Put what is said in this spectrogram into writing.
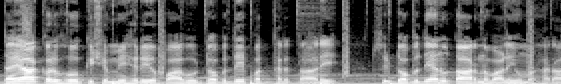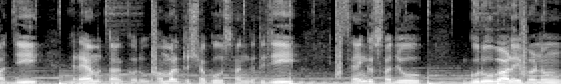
ਦਇਆ ਕਰੋ ਕਿਛ ਮਿਹਰੇ ਪਾਵੋ, ਡੁੱਬਦੇ ਪੱਥਰ ਤਾਰੇ। ਤੁਸੀਂ ਡੁੱਬਦਿਆਂ ਨੂੰ ਤਾਰਨ ਵਾਲੇ ਹੋ ਮਹਾਰਾਜ ਜੀ। ਰਹਿਮਤਾਂ ਕਰੋ। ਅੰਮ੍ਰਿਤ ਛਕੋ ਸੰਗਤ ਜੀ। ਸਿੰਘ ਸਜੋ, ਗੁਰੂ ਵਾਲੇ ਬਣੋ।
